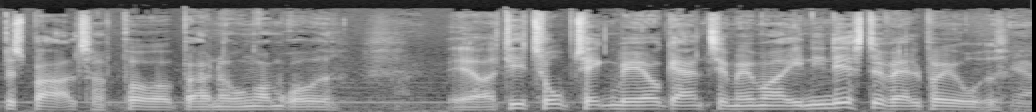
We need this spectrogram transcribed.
besparelser på børne- og ungeområdet. Øh, og de to ting vil jeg jo gerne tage med mig ind i næste valgperiode. Ja.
